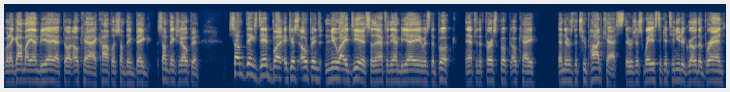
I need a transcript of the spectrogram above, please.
when I got my MBA, I thought, okay, I accomplished something big. Something should open some things did, but it just opened new ideas. So then after the MBA, it was the book. And after the first book, okay, then there was the two podcasts. There was just ways to continue to grow the brand.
